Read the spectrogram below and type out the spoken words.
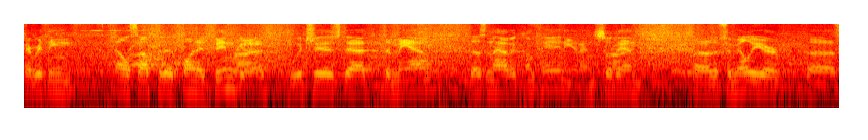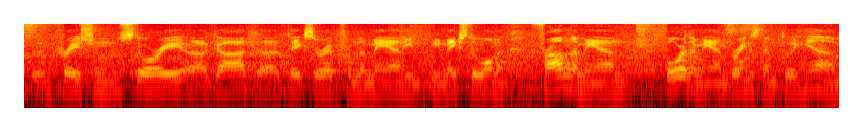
Everything else up to that point had been good, which is that the man doesn't have a companion. And so then uh, the familiar uh, creation story, uh, God uh, takes the rib from the man, he, he makes the woman from the man, for the man, brings them to him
